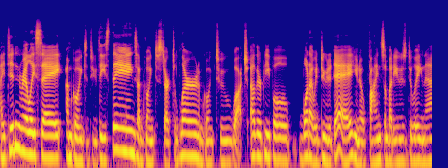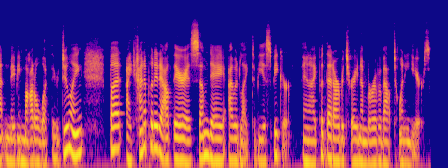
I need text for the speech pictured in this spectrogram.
I didn't really say, I'm going to do these things, I'm going to start to learn, I'm going to watch other people, what I would do today, you know, find somebody who's doing that and maybe model what they're doing. But I kind of put it out there as someday I would like to be a speaker and I put that arbitrary number of about 20 years.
